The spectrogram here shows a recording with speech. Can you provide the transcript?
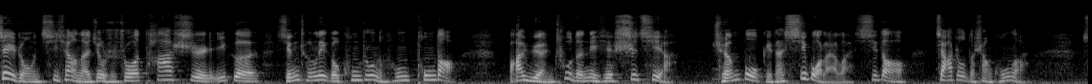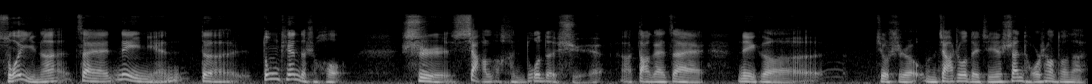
这种气象呢，就是说它是一个形成了一个空中的通通道，把远处的那些湿气啊，全部给它吸过来了，吸到加州的上空了。所以呢，在那一年的冬天的时候，是下了很多的雪啊，大概在那个就是我们加州的这些山头上头呢，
